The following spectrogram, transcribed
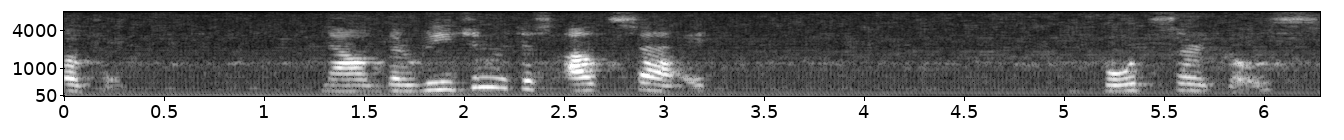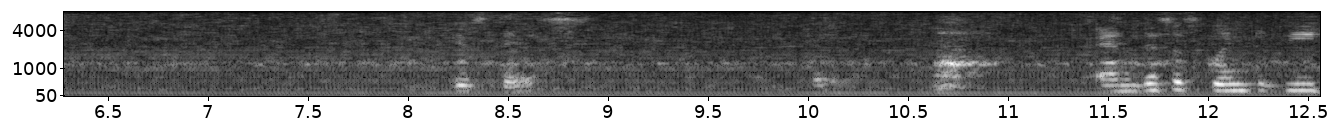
Okay. Now the region which is outside both circles is this. And this is going to be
